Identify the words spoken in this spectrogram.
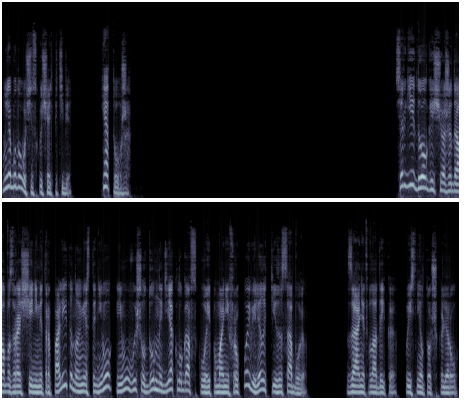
но я буду очень скучать по тебе. Я тоже. Сергей долго еще ожидал возвращения митрополита, но вместо него к нему вышел думный дьяк Луговской и, поманив рукой, велел идти за собою. «Занят, владыка», — пояснил тот шкалеру.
